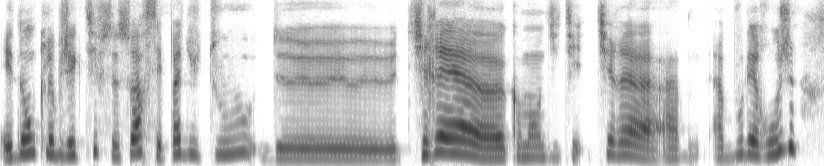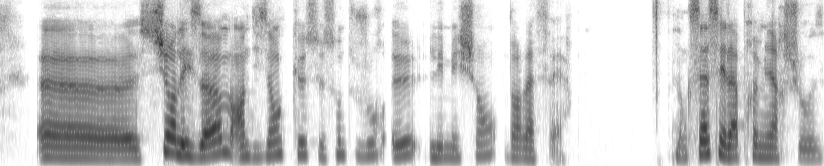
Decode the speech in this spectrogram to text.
Et donc, l'objectif ce soir, c'est pas du tout de tirer, euh, comment on dit, tirer à, à, boulet rouge euh, sur les hommes en disant que ce sont toujours eux les méchants dans l'affaire. Donc ça, c'est la première chose.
